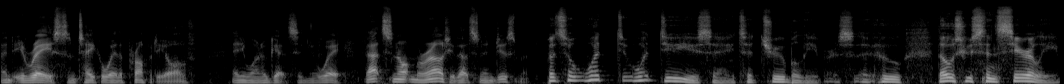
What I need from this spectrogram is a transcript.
and erase and take away the property of anyone who gets in your way. That's not morality, that's an inducement. But so what? do- What do you say to true believers uh, who, those who sincerely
